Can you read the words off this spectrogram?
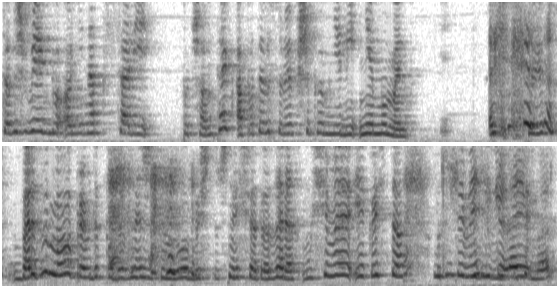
to brzmi jakby oni napisali początek, a potem sobie przypomnieli, nie moment, to jest bardzo mało prawdopodobne, że to byłoby sztuczne światło. Zaraz, musimy jakoś to usprawiedliwić. Disclaimer.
